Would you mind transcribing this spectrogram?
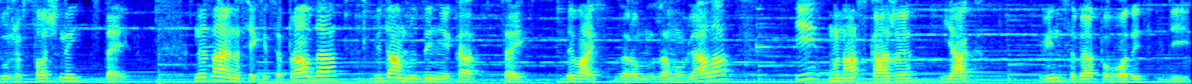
дуже сочний стейк. Не знаю наскільки це правда. Віддам людині, яка цей девайс замовляла, і вона скаже, як він себе поводить в дії.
